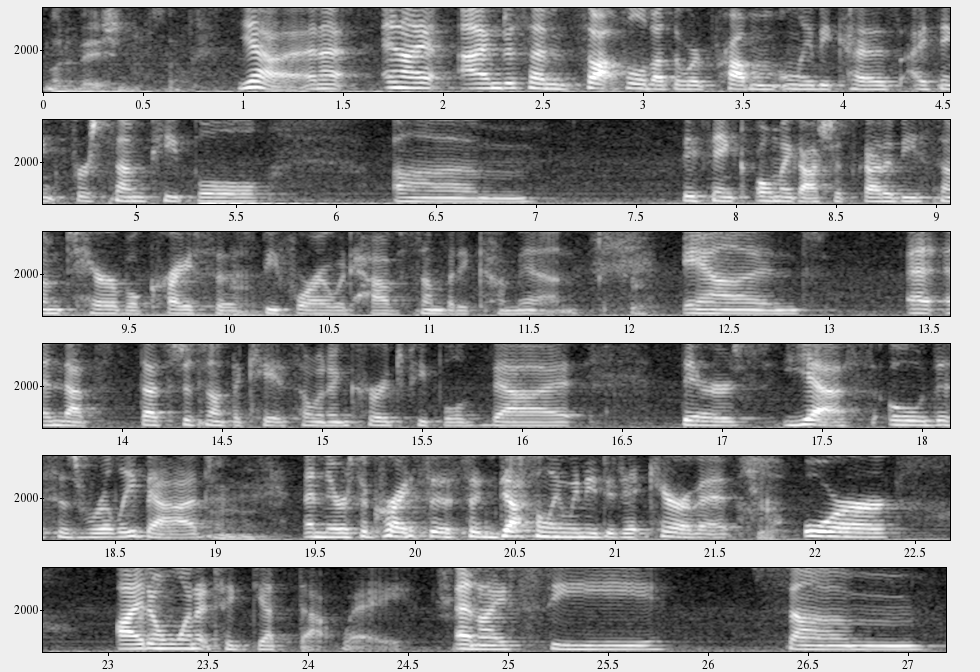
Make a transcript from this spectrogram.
motivation. So yeah, and I and I I'm just I'm thoughtful about the word problem only because I think for some people. Um, they think, oh my gosh, it's got to be some terrible crisis before I would have somebody come in, sure. and and that's that's just not the case. I want to encourage people that there's yes, oh this is really bad, mm-hmm. and there's a crisis, and definitely we need to take care of it, sure. or I don't want it to get that way, sure. and I see some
